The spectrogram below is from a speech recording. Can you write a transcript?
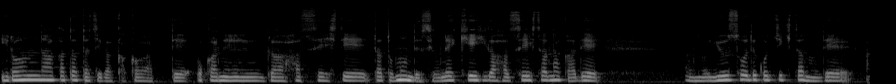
いろんな方たちが関わってお金が発生していたと思うんですよね。経費が発生した中であの郵送でこっち来たのであ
